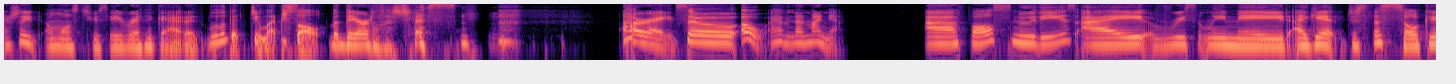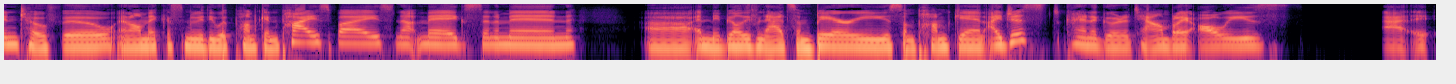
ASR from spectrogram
Actually, almost too savory. I think I added a little bit too much salt, but they are delicious. All right. So, oh, I haven't done mine yet. Uh, fall smoothies. I recently made, I get just the silken tofu and I'll make a smoothie with pumpkin pie spice, nutmeg, cinnamon, uh, and maybe I'll even add some berries, some pumpkin. I just kind of go to town, but I always it,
